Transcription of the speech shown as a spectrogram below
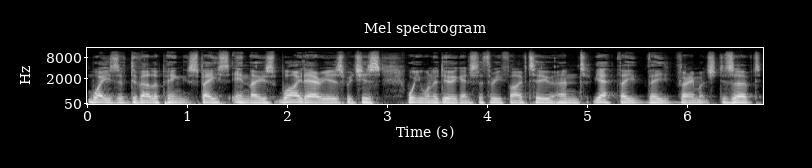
ways of developing space in those wide areas, which is what you want to do against a three-five-two. And yeah, they they very much deserved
